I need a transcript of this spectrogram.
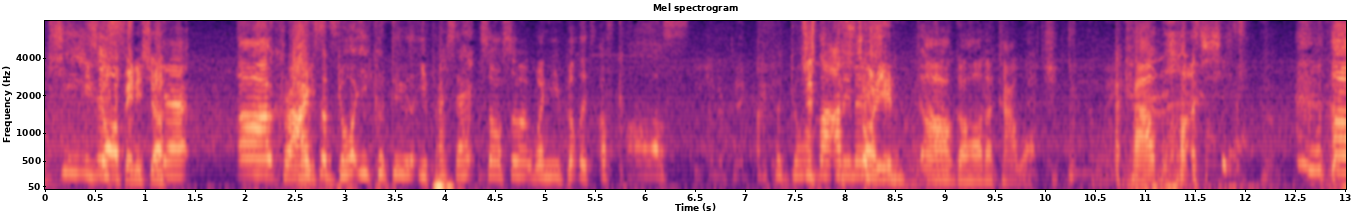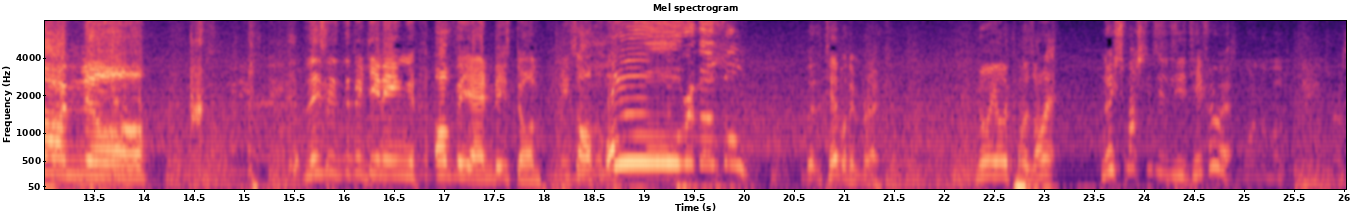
Jesus. He's got a finisher. Yeah. Oh, Christ! I forgot you could do that. You press X or something when you've got the. Of course. I forgot Just that animation. him. Oh, God. I can't watch. I can't watch. oh, no. This is the beginning of the end. It's done. It's all. Oh, reversal. Look, the table didn't break. No, he only put us on it. No, he smashed into the DDT through it. one of the most dangerous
